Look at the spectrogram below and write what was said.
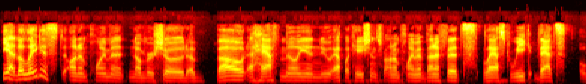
Yeah, the latest unemployment numbers showed about a half million new applications for unemployment benefits last week. That's a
